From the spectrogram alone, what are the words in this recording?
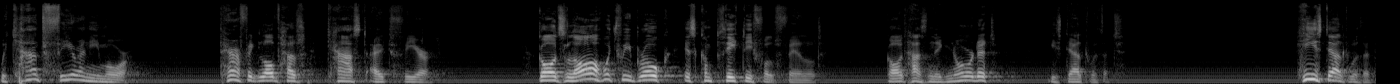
We can't fear anymore. Perfect love has cast out fear. God's law, which we broke, is completely fulfilled. God hasn't ignored it, He's dealt with it. He's dealt with it,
